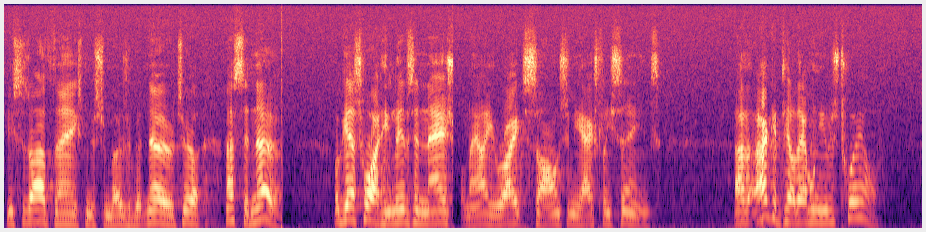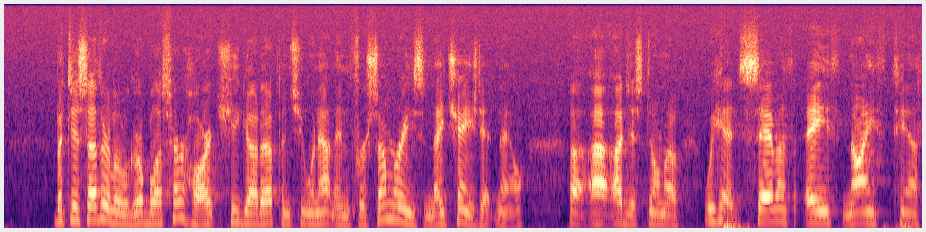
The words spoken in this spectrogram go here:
He says, Oh, thanks, Mr. Moser, but no. I said, No. Well, guess what? He lives in Nashville now. He writes songs and he actually sings. I, I could tell that when he was 12. But this other little girl, bless her heart, she got up and she went out, and for some reason, they changed it now. Uh, I, I, just don't know. We had 7th, 8th, 9th, 10th,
